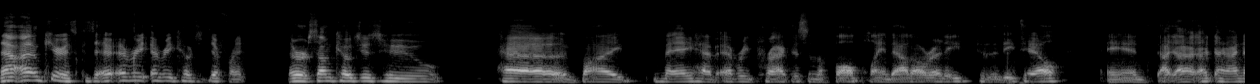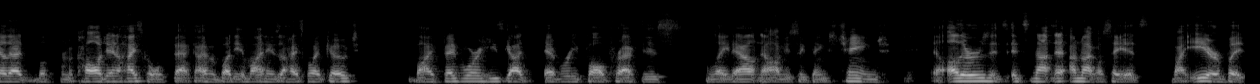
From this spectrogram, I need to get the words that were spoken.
Now I'm curious because every every coach is different. There are some coaches who have by May have every practice in the fall planned out already to the detail. And I, I, I know that both from a college and a high school. In fact, I have a buddy of mine who's a high school head coach. By February, he's got every fall practice laid out. Now, obviously, things change. Others, it's it's not. I'm not going to say it's by ear, but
